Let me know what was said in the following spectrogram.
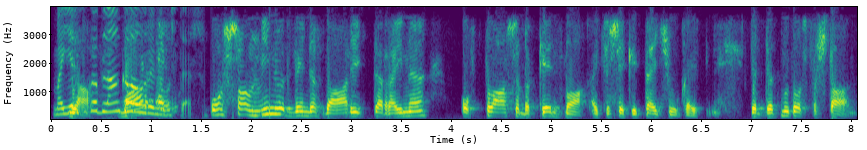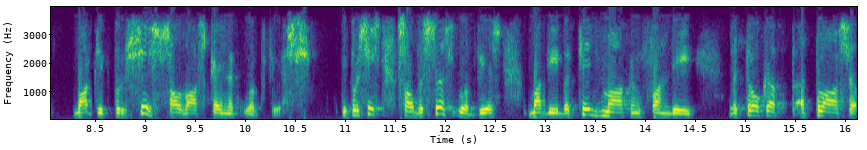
Maar jy ja, koop lankal renosters. Ek, ons sal nie noodwendig daardie terreine of plase bekend maak uit 'n sekuriteitshoek uit nie. Dit dit moet ons verstaan. Maar die proses sal waarskynlik oop wees. Die proses sal beslis oop wees, maar die bekendmaking van die betrokke plase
